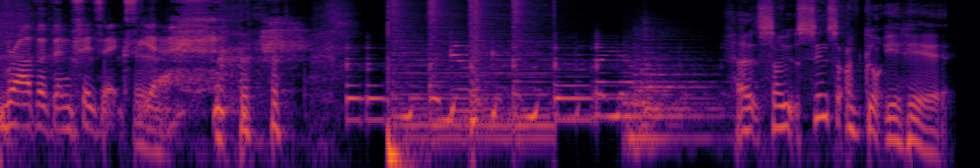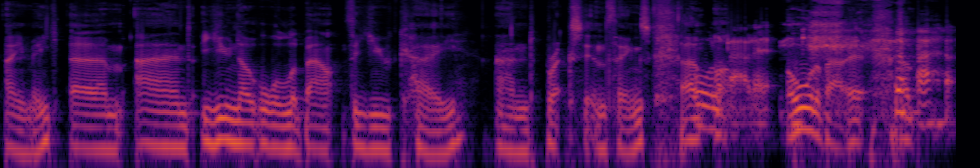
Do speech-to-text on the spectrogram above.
Rather than physics, yeah. yeah. Uh, so, since I've got you here, Amy, um, and you know all about the UK and Brexit and things, um, all about it, all about it, um,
